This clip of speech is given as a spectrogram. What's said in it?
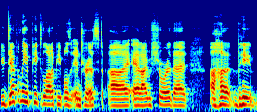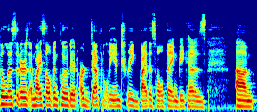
you definitely have piqued a lot of people's interest, uh, and I'm sure that uh, the the listeners and myself included are definitely intrigued by this whole thing because um,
